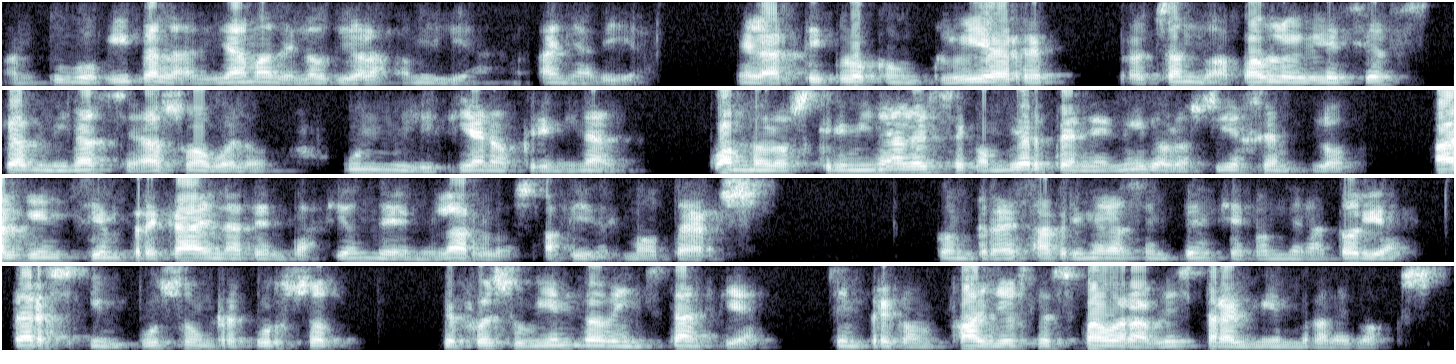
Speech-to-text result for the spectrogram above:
Mantuvo viva la llama del odio a la familia, añadía. El artículo concluía reprochando a Pablo Iglesias que admirase a su abuelo, un miliciano criminal. Cuando los criminales se convierten en ídolos y ejemplo, alguien siempre cae en la tentación de emularlos, afirmó Tersch. Contra esa primera sentencia condenatoria, Pers impuso un recurso que fue subiendo de instancia, siempre con fallos desfavorables para el miembro de Vox.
